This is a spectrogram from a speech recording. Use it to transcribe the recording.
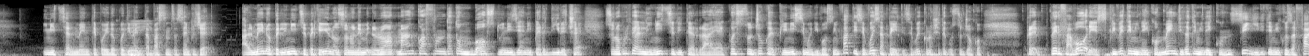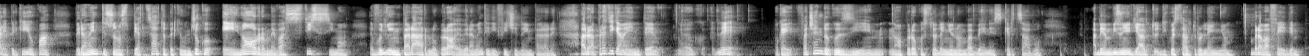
inizialmente, poi dopo diventa abbastanza semplice. Almeno per l'inizio, perché io non sono nemmeno. Non ho manco affrontato un boss tunisiani per dire, cioè, sono proprio all'inizio di Terraria e questo gioco è pienissimo di boss. Infatti, se voi sapete, se voi conoscete questo gioco, pre- per favore scrivetemi nei commenti, datemi dei consigli, ditemi cosa fare, perché io qua veramente sono spiazzato perché è un gioco enorme, vastissimo e voglio impararlo, però è veramente difficile da imparare. Allora, praticamente, eh, le... Ok, facendo così... No, però questo legno non va bene, scherzavo. Abbiamo bisogno di, di quest'altro legno. Brava Fede.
